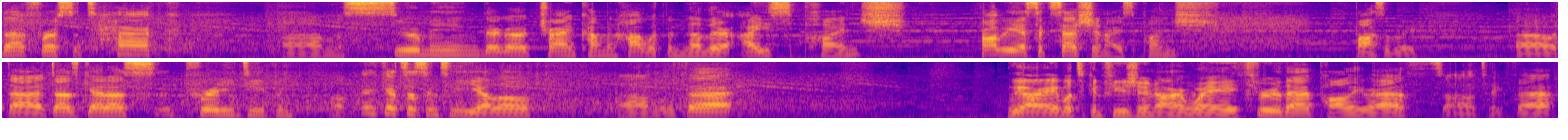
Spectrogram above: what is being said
that first attack. I'm assuming they're going to try and come in hot with another Ice Punch. Probably a Succession Ice Punch. Possibly. Uh, with that, it does get us pretty deep in... Oh, it gets us into the yellow. Um, with that, we are able to confusion our way through that Poliwrath, so I'll take that.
